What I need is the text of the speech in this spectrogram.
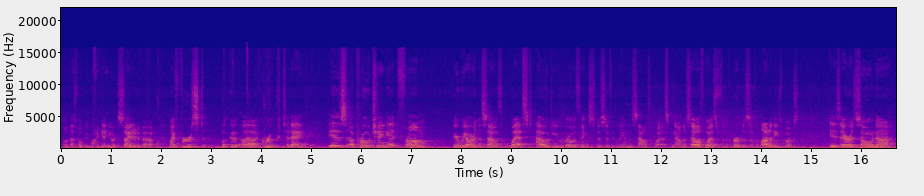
So that's what we want to get you excited about. My first book uh, group today is approaching it from here we are in the Southwest. How do you grow things specifically in the Southwest? Now the Southwest, for the purpose of a lot of these books, is Arizona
